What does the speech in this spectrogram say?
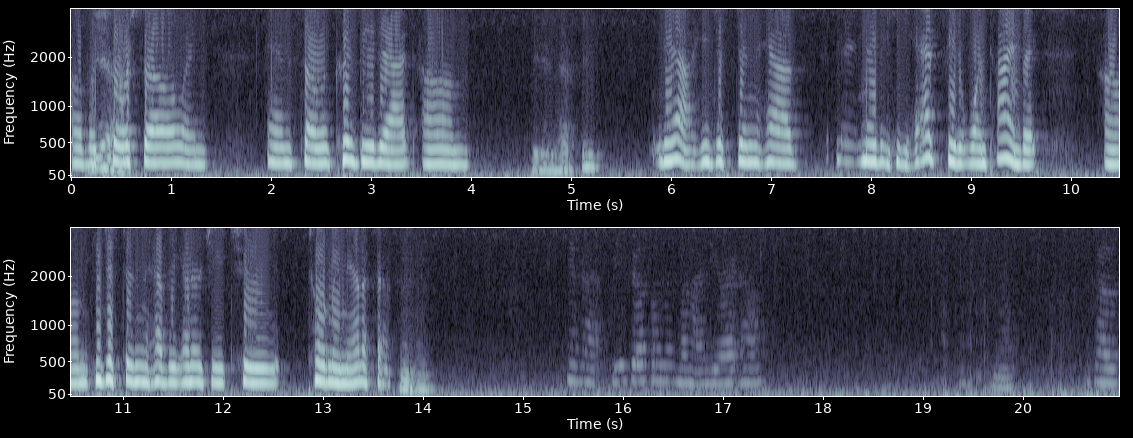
of a Yeah. torso and and so it could be that um, He didn't have feet. Yeah he just didn't have maybe he had feet at one time but um, he just didn't have the energy to totally manifest. Mm-hmm. Hey Matt, do you feel something behind you right now? No. Because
